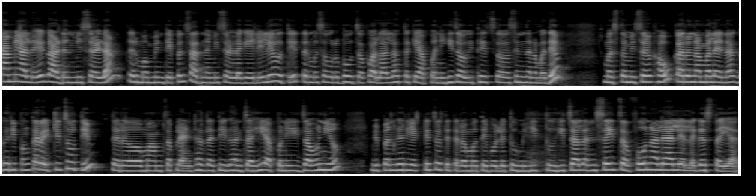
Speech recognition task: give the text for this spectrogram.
आता आम्ही आलो आहे गार्डन मिसळला. तर मम्मीने ते पण साधना मिसळला गेलेले होते. तर मग सौरभ भाऊचा कॉल आला होता की आपणही जाऊ इथेच सिन्नरमध्ये. मस्त मिसळ खाऊ. कारण आम्हाला आहे ना घरी पण करायचीच होती. तर मग आमचा प्लॅन ठरला तिघांचाही. आपणही जाऊन येऊ. मी पण घरी एकटेच होते. तर मग ते बोलले तुम्हीही तूही चाल आणि सईचं फोन आले आले लगेच तयार.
